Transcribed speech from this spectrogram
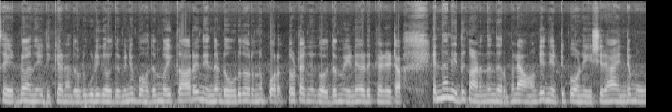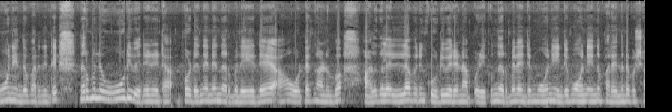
സൈഡിൽ വന്ന് ഇടിക്കുകയാണ് അതോടുകൂടി ഗൗതമിന് ബോധം ഗൗതം പോയി കാറിൽ നിന്ന് ഡോറ് തുറന്ന് പുറത്തോട്ട് അങ്ങ് ഗൗതം വീണ് എടുക്കാൻ കേട്ടോ. എന്നാൽ ഇത് കാണുന്ന നിർമ്മല ആകെ ഞെട്ടിപ്പോവാണ്. ഈശ്വര എന്റെ മോൻ എന്ന് പറഞ്ഞിട്ട് നിർമ്മല ഓടി വരണം കേട്ടോ. അപ്പോൾ ഉടൻ തന്നെ നിർമ്മലയുടെ ആ ഓട്ടം കാണുമ്പോൾ ആളുകളെല്ലാവരും കൂടി വരണം അപ്പോഴേക്കും നിർമ്മല എന്റെ മോൻ എന്റെ മോൻ എന്ന് പറയുന്നുണ്ട്. പക്ഷേ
